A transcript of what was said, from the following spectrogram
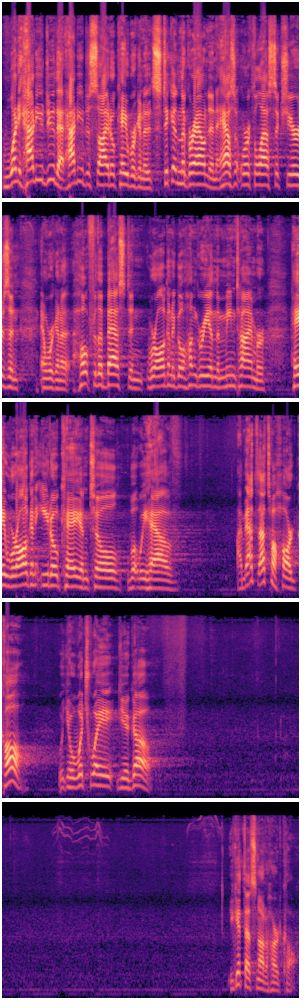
what, how do you do that? How do you decide, okay, we're going to stick it in the ground and it hasn't worked the last six years and, and we're going to hope for the best and we're all going to go hungry in the meantime? Or, hey, we're all going to eat okay until what we have. I mean, that's, that's a hard call. You know, which way do you go? You get that's not a hard call.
